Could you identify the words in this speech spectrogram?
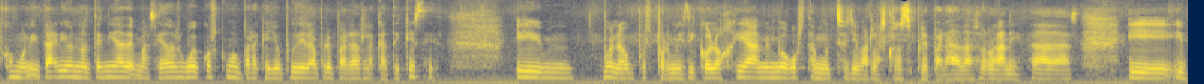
comunitario no tenía demasiados huecos como para que yo pudiera preparar la catequesis. Y bueno, pues por mi psicología a mí me gusta mucho llevar las cosas preparadas, organizadas y,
